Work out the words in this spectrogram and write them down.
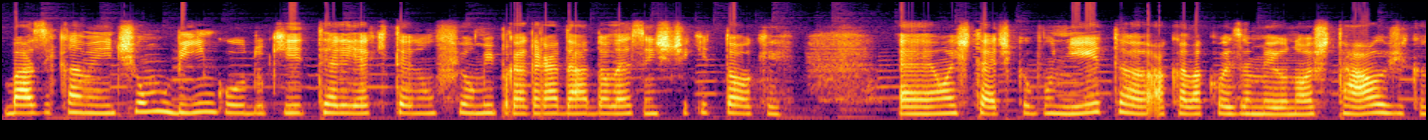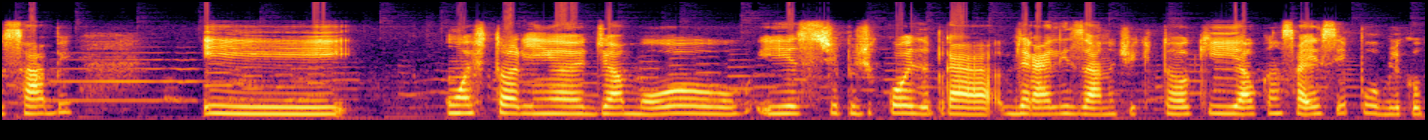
basicamente um bingo do que teria que ter um filme para agradar adolescente TikToker. É uma estética bonita, aquela coisa meio nostálgica, sabe? E uma historinha de amor e esse tipo de coisa para viralizar no TikTok e alcançar esse público.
